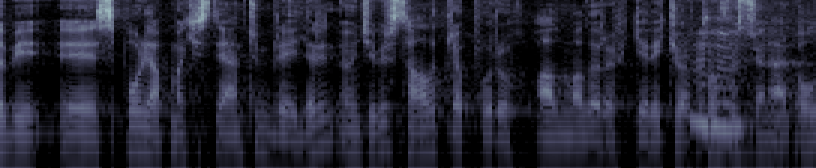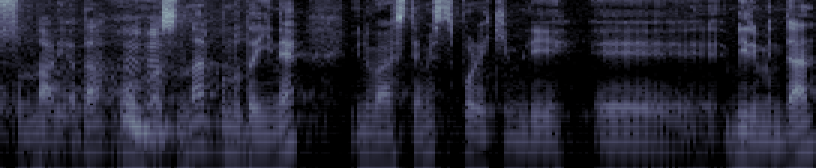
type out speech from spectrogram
Tabii e, spor yapmak isteyen tüm bireylerin önce bir sağlık raporu almaları gerekiyor. Profesyonel olsunlar ya da olmasınlar. Bunu da yine üniversitemiz spor hekimliği e, biriminden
